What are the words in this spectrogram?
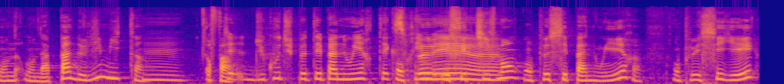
on n'a pas de limite. Mm. Enfin, Du coup, tu peux t'épanouir, t'exprimer. euh, effectivement, on peut s'épanouir, on peut essayer.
